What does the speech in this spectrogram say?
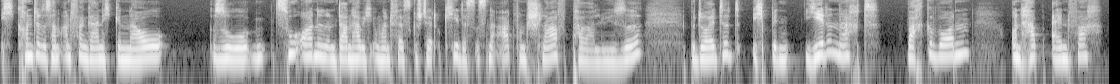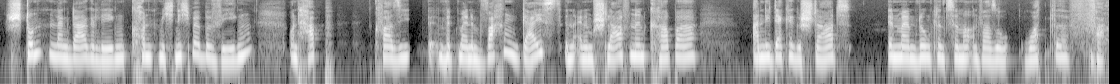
ich konnte das am Anfang gar nicht genau so zuordnen und dann habe ich irgendwann festgestellt, okay, das ist eine Art von Schlafparalyse. Bedeutet, ich bin jede Nacht wach geworden und habe einfach stundenlang da gelegen, konnte mich nicht mehr bewegen und habe quasi mit meinem wachen Geist in einem schlafenden Körper an die Decke gestarrt in meinem dunklen Zimmer und war so, what the fuck?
